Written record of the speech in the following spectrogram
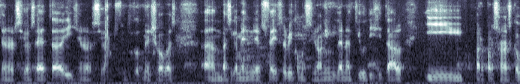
generació Z i generacions fins i tot més joves. Eh, bàsicament es feia servir com a sinònim de natiu digital i per persones que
